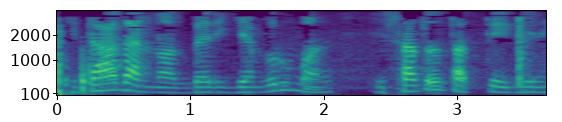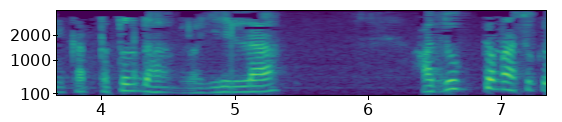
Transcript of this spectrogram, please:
හිතා ගන්නවත් බැරි ගැඹුරුම ඒ සතර තත්ත්වයේ කියන එකත් අතුරුදහන් වෙලා ගිහිල්ලා අදුක්කම සුඛ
